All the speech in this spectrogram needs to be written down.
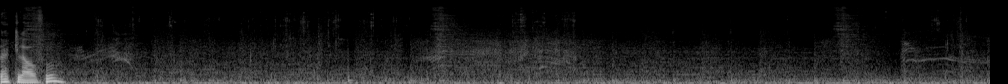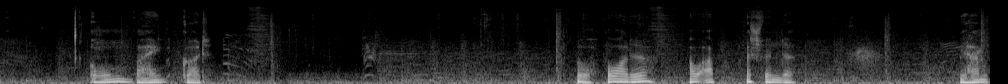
weglaufen. Mein Gott. So, Horde, hau ab, verschwinde. Wir haben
